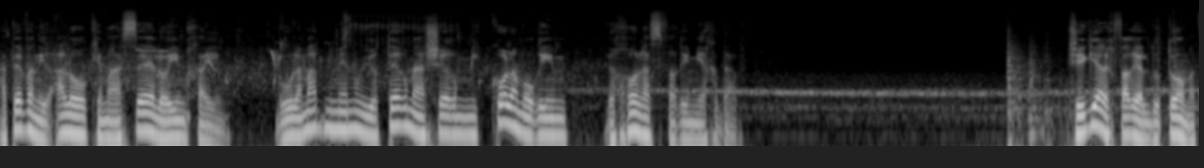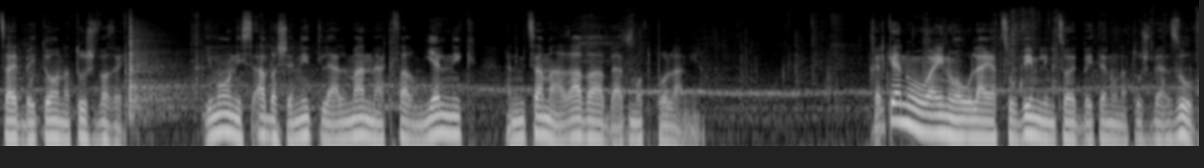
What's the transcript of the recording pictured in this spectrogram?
הטבע נראה לו כמעשה אלוהים חיים, והוא למד ממנו יותר מאשר מכל המורים וכל הספרים יחדיו. כשהגיע לכפר ילדותו, מצא את ביתו נטוש וריק. אמו נישאה בשנית לאלמן מהכפר מיילניק, הנמצא מערבה באדמות פולניה. חלקנו היינו אולי עצובים למצוא את ביתנו נטוש ועזוב,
